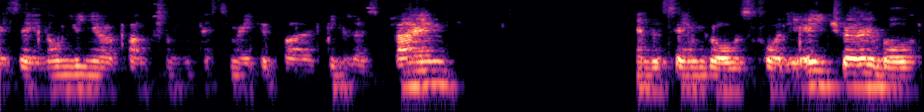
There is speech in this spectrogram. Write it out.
as a nonlinear function estimated by penalized Spline. And the same goes for the age variable.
